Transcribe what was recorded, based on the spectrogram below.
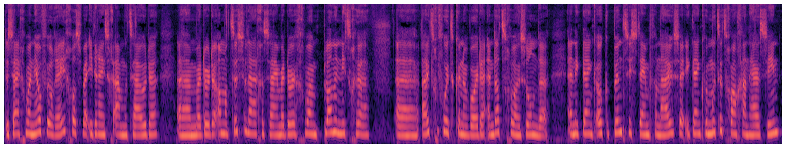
Er zijn gewoon heel veel regels waar iedereen zich aan moet houden. Um, waardoor er allemaal tussenlagen zijn. Waardoor gewoon plannen niet ge, uh, uitgevoerd kunnen worden. En dat is gewoon zonde. En ik denk ook het puntsysteem van huizen. Ik denk we moeten het gewoon gaan herzien.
